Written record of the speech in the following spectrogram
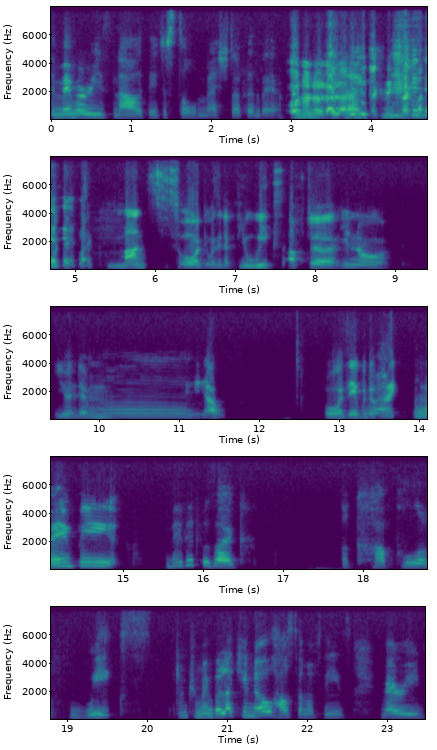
the memories now, they just still mashed up in there. Oh no no I, I don't mean Like- an exact like was it like months or was it a few weeks after you know you and them Mm, hanging out or was they able to hide for that long? maybe, maybe it was like a couple of weeks. I don't remember. Like, you know how some of these married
